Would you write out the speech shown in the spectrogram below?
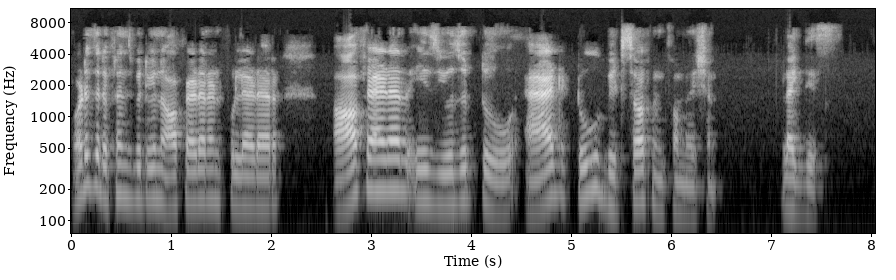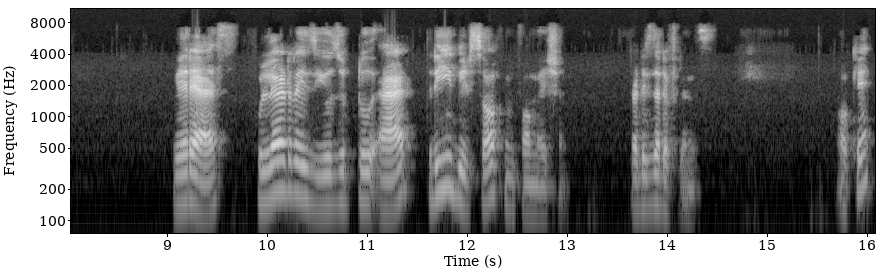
What is the difference between half adder and full adder? Half adder is used to add two bits of information like this. Whereas full adder is used to add three bits of information. That is the difference. Okay?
